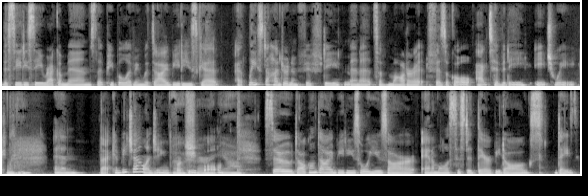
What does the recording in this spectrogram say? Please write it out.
The CDC recommends that people living with diabetes get at least 150 minutes of moderate physical activity each week. Mm-hmm. And that can be challenging for Oh, people. sure. Yeah. So, Doggone Diabetes will use our animal assisted therapy dogs, Daisy,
